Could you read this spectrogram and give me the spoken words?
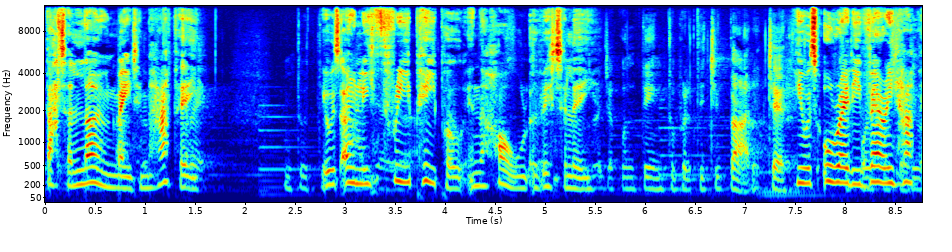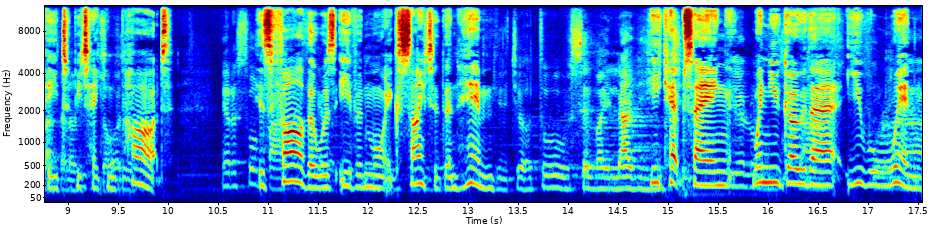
That alone made him happy. It was only three people in the whole of Italy. He was already very happy to be taking part. His father was even more excited than him. He kept saying, When you go there, you will win.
